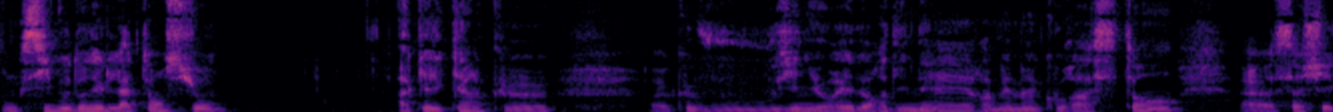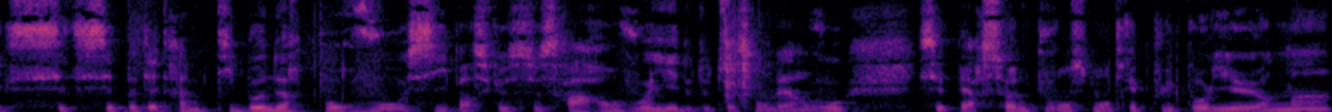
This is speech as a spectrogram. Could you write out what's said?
Donc si vous donnez de l'attention à quelqu'un que, euh, que vous ignorez d'ordinaire, même un court instant, euh, sachez que c'est peut-être un petit bonheur pour vous aussi, parce que ce sera renvoyé de toute façon vers vous. Ces personnes pourront se montrer plus polies le lendemain,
